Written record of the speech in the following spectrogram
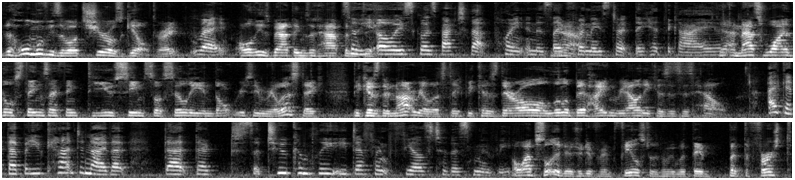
the whole movie's about Shiro's guilt, right? right. All these bad things that happen. So he always goes back to that point in his life Yeah. when they start they hit the guy. Yeah, and that's why those things I think to you seem so silly and don't seem realistic because they're not realistic because they're all a little bit heightened reality because this is hell. I get that, but you can't deny that that they're two completely different feels to this movie. Oh, absolutely. There's two different feels to the movie, but they but the first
